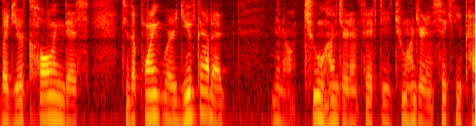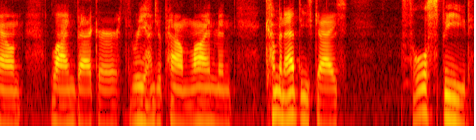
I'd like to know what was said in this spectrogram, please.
but you're calling this to the point where you've got a you know 250 260 pound linebacker 300 pound lineman coming at these guys full speed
